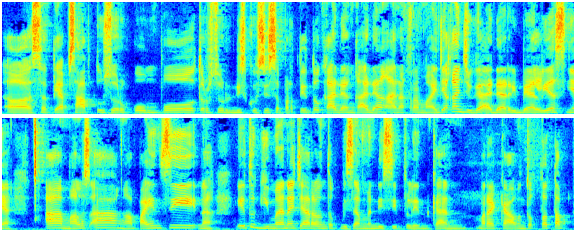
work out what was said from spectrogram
uh, eh, setiap Sabtu suruh kumpul terus suruh diskusi seperti itu kadang-kadang anak remaja kan juga ada rebelliousnya. Ah males ah ngapain sih? Nah itu gimana cara untuk bisa mendisiplinkan mereka untuk tetap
